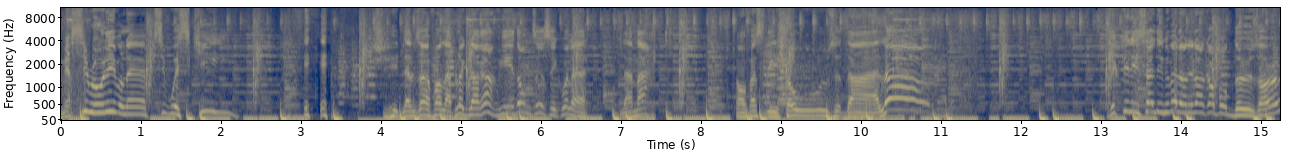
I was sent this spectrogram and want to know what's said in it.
Merci Rolly pour le petit whisky. J'ai de la misère à faire de la plug. Laurent, reviens donc me dire c'est quoi la, la marque. Qu'on fasse les choses dans l'ordre. Écoutez les salles des nouvelles, on est là encore pour deux heures,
